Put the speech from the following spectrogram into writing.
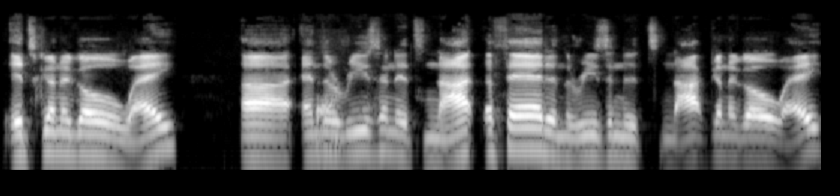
it's going to go away uh, and the reason it's not a fad and the reason it's not going to go away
